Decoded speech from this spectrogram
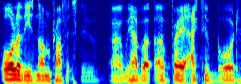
all of these nonprofits do. Uh, we have a, a very active board,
